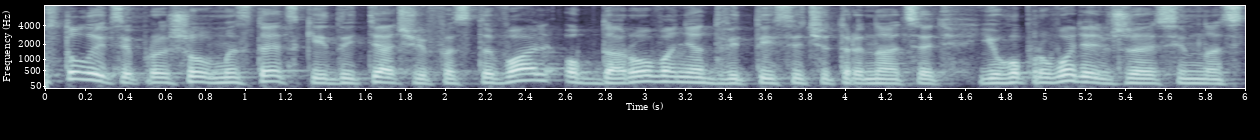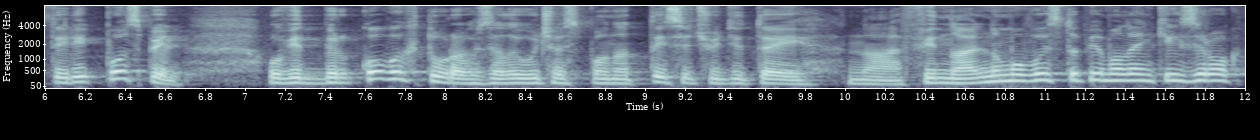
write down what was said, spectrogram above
У столиці пройшов мистецький дитячий фестиваль Обдаровання 2013 Його проводять вже 17-й рік поспіль. У відбіркових турах взяли участь понад тисячу дітей. На фінальному виступі маленьких зірок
